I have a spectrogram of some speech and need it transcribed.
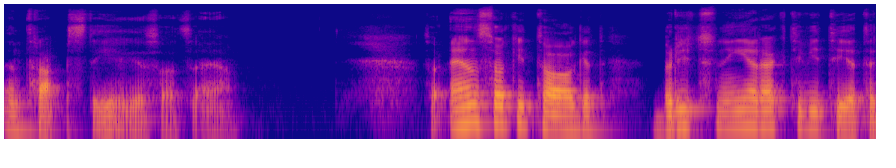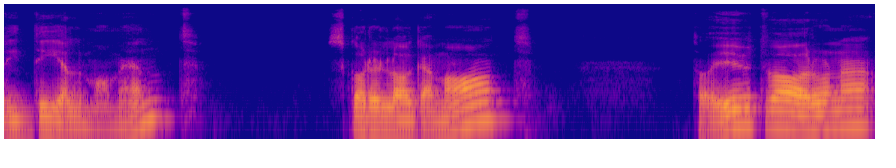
en trappstege så att säga. Så en sak i taget. Bryt ner aktiviteter i delmoment. Ska du laga mat? Ta ut varorna,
